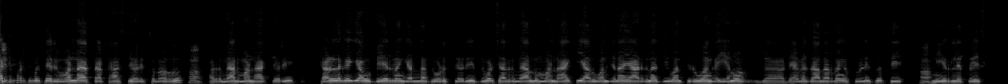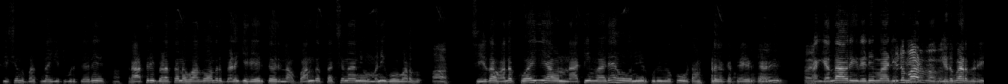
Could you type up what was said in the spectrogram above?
ಕಟ್ಟಿ ಕೊಟ್ಟು ಬಿಡ್ತೇವ್ರಿ. ಮಣ್ಣ ತಟ್ಟ ಹಾಕ್ತೇವ್ರಿ ಚಲೋದು ಹಾ. ಅದ್ರ ಮ್ಯಾಲ ಮಣ್ಣ ಹಾಕ್ತೇವ್ರಿ. ತೆಳ್ಳಗಾಗಿ ಅವು ಬೇರ್ನಂಗ್ ಎಲ್ಲಾ ಜೋಡಿಸ್ತೇವ್ರಿ ಜೋಡಿಸಿ ಅದ್ರ ಮ್ಯಾಲ ಮಣ್ಣು ಹಾಕಿ ಅದು ಒಂದ್ ದಿನ ಎರಡ್ ದಿನ ಜೀವಂತ ಇರುವಂಗ ಏನು ಡ್ಯಾಮೇಜ್ ಆಗ್ಲಾರ್ದಂಗ ಸುಳ್ಳಿ ಸುತ್ತಿ. ನೀರ್ಲೆ ತೊಯ್ಸ್ಕಿಸಿಂದ ಬಸ್ನಾಗ ಇಟ್ಟು ಬಿಡ್ತೇವ್ರಿ. ರಾತ್ರಿ ಬೆಳತನ ಹೋದ್ವು ಅಂದ್ರೆ ಬೆಳಗ್ಗೆ ಹೇರ್ತೇವ್ರಿ ನಾವ್ ಬಂದ ತಕ್ಷಣ ನೀವು ಮನಿಗ್ ಹೋಗ್ಬಾರ್ದು. ಸೀದಾ ಹೊಲಕ್ ಹೋಗಿ ಅವ್ನ ನಾಟಿ ಮಾಡಿ ನೀರ್ ಕುಡಿಬೇಕು ಊಟ ಮಾಡ್ಬೇಕಂತ Right. ಹಂಗೆಲ್ಲ ಅವ್ರಿಗೆ ರೆಡಿ ಮಾಡಿ. ಇಡಬಾರ್ದ್ರಿ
